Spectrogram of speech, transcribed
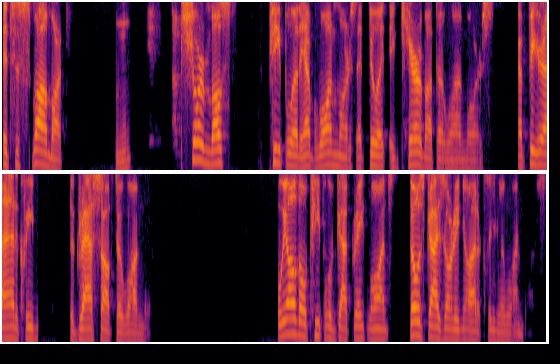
it's a small market. Mhm. I'm sure most people that have lawnmowers that do it and care about their lawnmowers have figured out how to clean the grass off their lawnmower. We all know people who've got great lawns. Those guys already know how to clean their lawnmowers.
